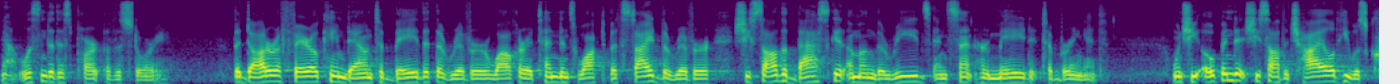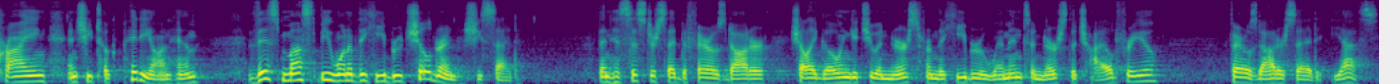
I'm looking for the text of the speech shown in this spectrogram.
Now, listen to this part of the story. The daughter of Pharaoh came down to bathe at the river. While her attendants walked beside the river, she saw the basket among the reeds and sent her maid to bring it. When she opened it, she saw the child. He was crying, and she took pity on him. This must be one of the Hebrew children, she said. Then his sister said to Pharaoh's daughter, Shall I go and get you a nurse from the Hebrew women to nurse the child for you? Pharaoh's daughter said, Yes.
